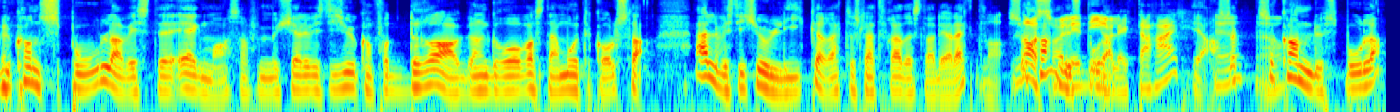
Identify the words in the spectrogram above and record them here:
du kan spole hvis det jeg maser for mye, eller hvis ikke du kan få dra den grove stemmen til Kolstad. Eller hvis ikke du liker rett og slett Fredrikstad-dialekt. Så. Ja, så, Ja, så kan du spole.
